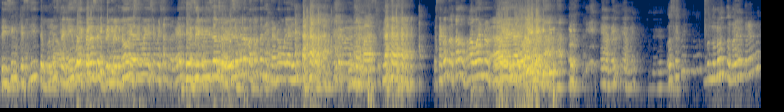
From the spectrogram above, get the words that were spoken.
te dicen que sí, te pones No, feliz, güey. esperas el primer No, día. ese güey, ese güey es al revés. Ese güey es al revés. Ese güey lo contratan y dije, no voy a ir. Uno más. Está contratado. Ah, bueno. no Ah, bueno, no me amé. O sea, güey, no, pues no me abandonó yo creo, güey.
